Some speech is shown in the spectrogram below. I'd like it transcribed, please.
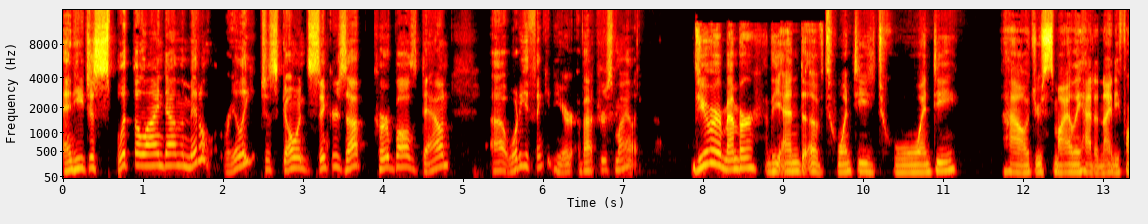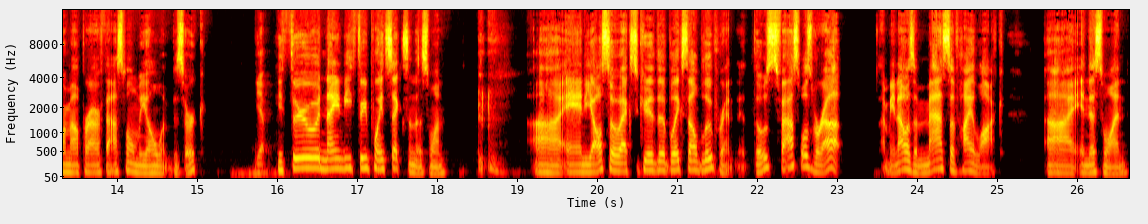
and he just split the line down the middle. Really, just going sinkers up, curveballs down. Uh, what are you thinking here about Drew Smyly? Do you remember the end of 2020? How Drew Smyly had a 94 mile per hour fastball and we all went berserk. Yep. He threw 93.6 in this one. Uh, and he also executed the Blake Snell blueprint. Those fastballs were up. I mean, that was a massive high lock uh, in this one.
